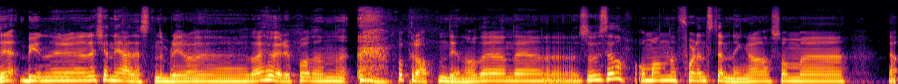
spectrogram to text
det, begynner, det kjenner jeg nesten det blir øh, da jeg hører på, den, på praten din. Og det, det, så vi se da, om man får den stemninga som øh, ja,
